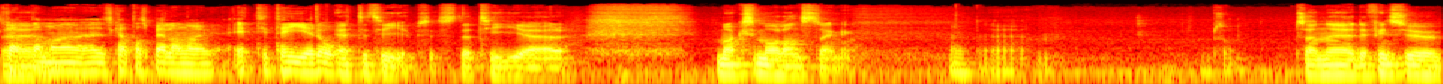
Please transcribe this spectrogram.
Skattar, man, skattar spelarna 1 till 10 då? 1 till 10 precis. Där 10 är maximal ansträngning. Mm. Eh, så. Sen eh, det finns ju...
